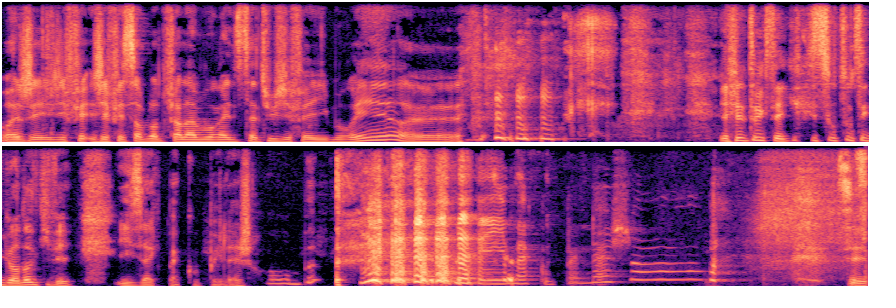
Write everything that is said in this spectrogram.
moi j'ai j'ai fait, j'ai fait semblant de faire l'amour à une statue, j'ai failli mourir. euh. Et le truc, c'est que surtout c'est Gordon qui fait Isaac m'a coupé la jambe. il m'a coupé la jambe. C'est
